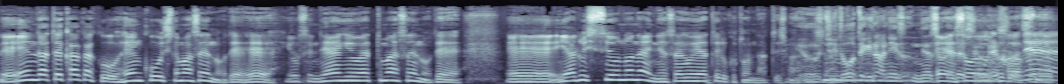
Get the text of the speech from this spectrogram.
で円建て価格を変更してませんので、要するに値上げをやってませんので、えー、やる必要のない値下げをやってることになってしまうんです自動的な値下げですよね、えー、そうですね、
